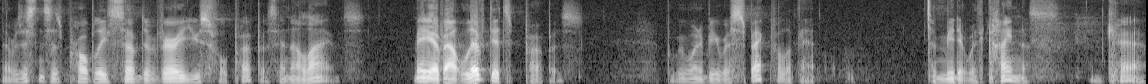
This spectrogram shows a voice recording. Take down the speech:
That resistance has probably served a very useful purpose in our lives. May have outlived its purpose, but we want to be respectful of that, to meet it with kindness and care.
